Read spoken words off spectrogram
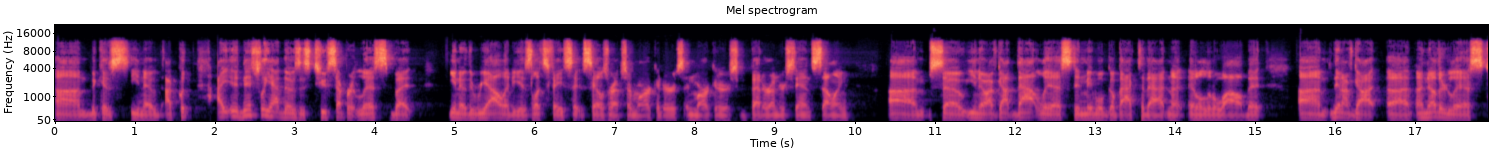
um, because, you know, I put, I initially had those as two separate lists, but, you know, the reality is, let's face it, sales reps are marketers and marketers better understand selling. Um, so, you know, I've got that list and maybe we'll go back to that in a, in a little while, but um, then I've got uh, another list,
